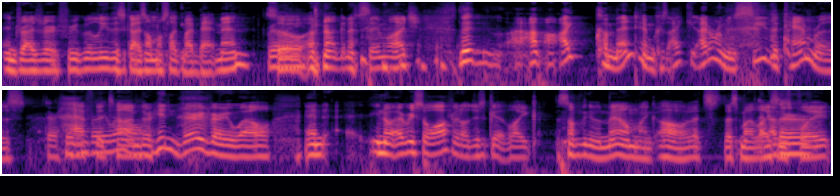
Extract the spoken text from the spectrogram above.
and drives very frequently, this guy's almost like my Batman. So I'm not gonna say much. the, I, I commend him because I, I don't even see the cameras They're hidden half the time. well. They're hidden very very well, and you know every so often I'll just get like something in the mail. I'm like, oh, that's that's my license Another- plate.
